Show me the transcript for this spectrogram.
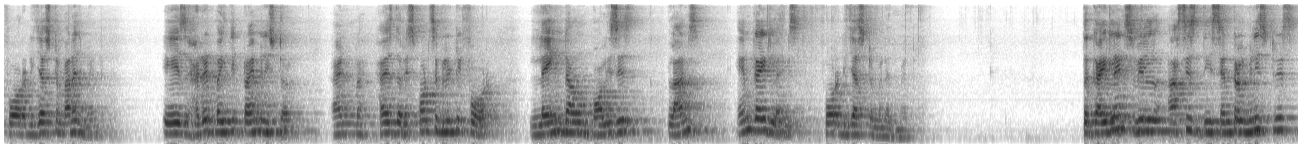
for disaster management, is headed by the Prime Minister and has the responsibility for laying down policies, plans, and guidelines for disaster management. The guidelines will assist the central ministries,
